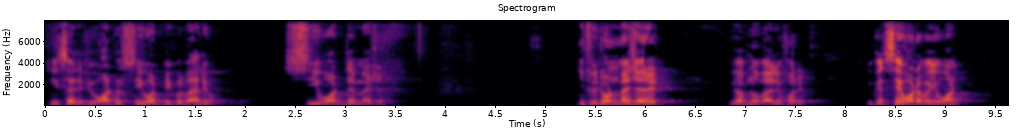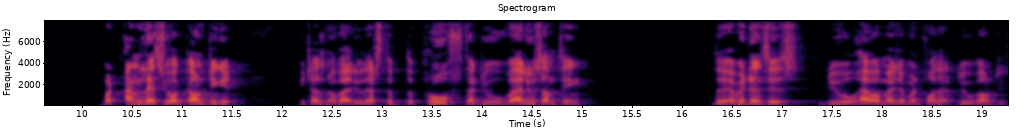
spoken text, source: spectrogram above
He said, if you want to see what people value, see what they measure. If you don't measure it, you have no value for it. You can say whatever you want, but unless you are counting it, it has no value. That's the, the proof that you value something. The evidence is do you have a measurement for that? Do you count it?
